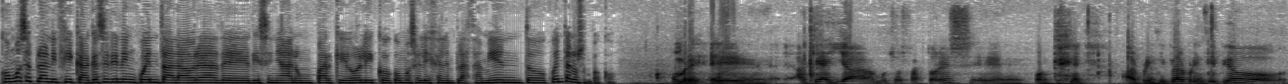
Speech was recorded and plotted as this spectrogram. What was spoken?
¿cómo se planifica? ¿Qué se tiene en cuenta a la hora de diseñar un parque eólico? ¿Cómo se elige el emplazamiento? Cuéntanos un poco. Hombre, eh, aquí hay ya muchos factores, eh, porque al principio, al principio,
